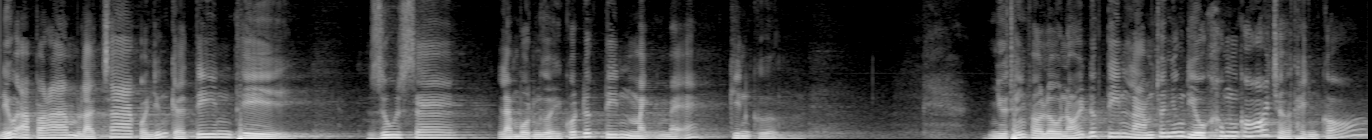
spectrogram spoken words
nếu Abraham là cha của những kẻ tin thì Giuse là một người có đức tin mạnh mẽ, kiên cường. Như Thánh Phaolô nói, đức tin làm cho những điều không có trở thành có.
